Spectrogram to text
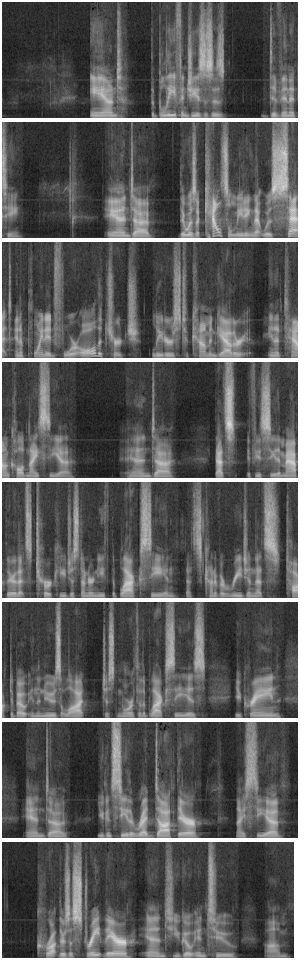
and the belief in Jesus' divinity. And uh, there was a council meeting that was set and appointed for all the church leaders to come and gather in a town called Nicaea. And uh, that's, if you see the map there, that's Turkey, just underneath the Black Sea. And that's kind of a region that's talked about in the news a lot. Just north of the Black Sea is Ukraine. And uh, you can see the red dot there, Nicaea. There's a strait there, and you go into um,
